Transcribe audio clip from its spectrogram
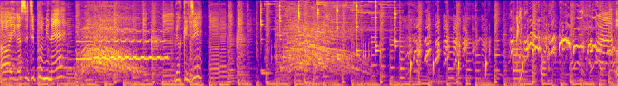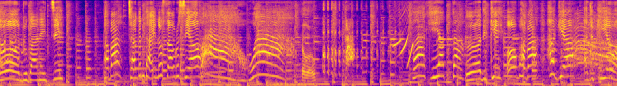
어, 이거 수집품이네. 몇 개지? 어, 누가 안에 있지? 봐봐, 작은 다이노사우루스야. 와우, 와. Hello. 와, 귀엽다. 어, 니키. 어, 봐봐, 하기야. 아주 귀여워.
